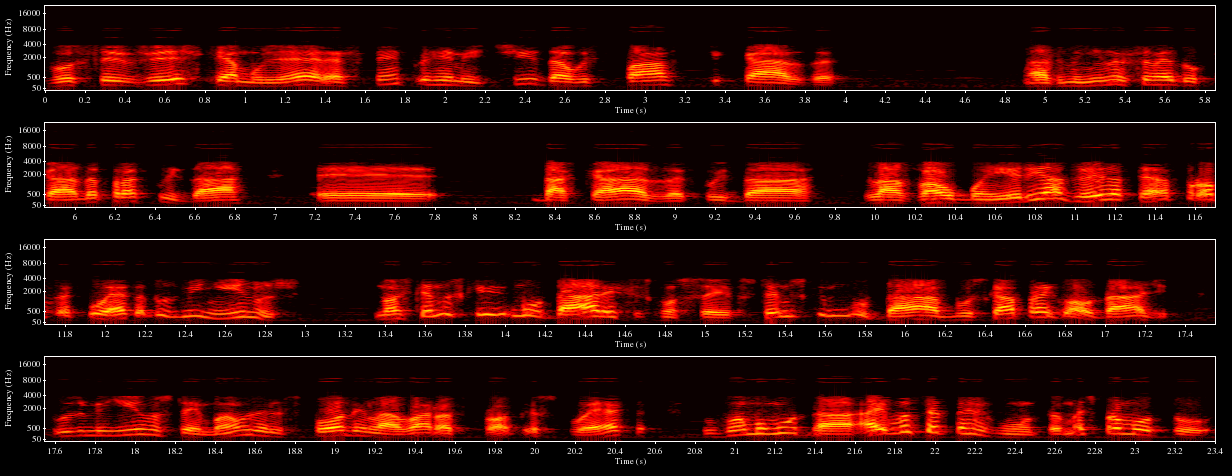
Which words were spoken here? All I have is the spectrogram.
Você vê que a mulher é sempre remetida ao espaço de casa. As meninas são educadas para cuidar é, da casa, cuidar, lavar o banheiro e às vezes até a própria cueca dos meninos. Nós temos que mudar esses conceitos, temos que mudar, buscar para a igualdade. Os meninos têm mãos, eles podem lavar as próprias cuecas, vamos mudar. Aí você pergunta, mas promotor,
